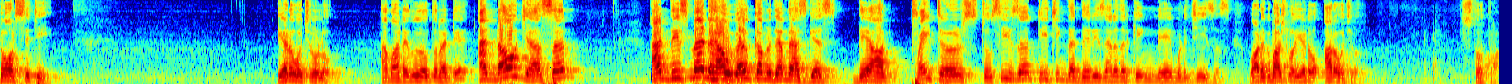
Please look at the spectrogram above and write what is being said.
to our city ఏడవ వచనంలో ఆ మాట ఎందుకు చదువుతున్నట్టే and now Jason and this men have welcomed them as guest they are traitors to Caesar teaching that there is another king named Jesus వాడుక భాషలో ఏడో ఆరో వచనం. స్తోత్రం.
